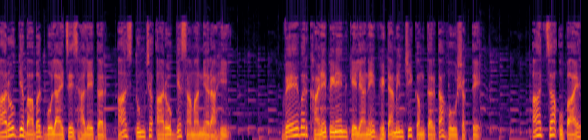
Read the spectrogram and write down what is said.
आरोग्याबाबत बोलायचे झाले तर आज तुमचं आरोग्य सामान्य राहील. वेळेवर खाणेपिणे केल्याने व्हिटॅमिनची कमतरता होऊ शकते. आजचा उपाय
